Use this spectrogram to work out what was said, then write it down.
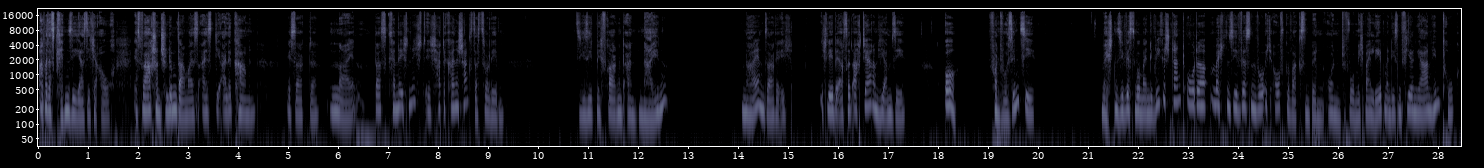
aber das kennen Sie ja sicher auch. Es war schon schlimm damals, als die alle kamen. Ich sagte, nein, das kenne ich nicht. Ich hatte keine Chance, das zu erleben. Sie sieht mich fragend an. Nein? Nein, sage ich. Ich lebe erst seit acht Jahren hier am See. Oh, von wo sind Sie? Möchten Sie wissen, wo meine Wiege stand, oder möchten Sie wissen, wo ich aufgewachsen bin und wo mich mein Leben in diesen vielen Jahren hintrug?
